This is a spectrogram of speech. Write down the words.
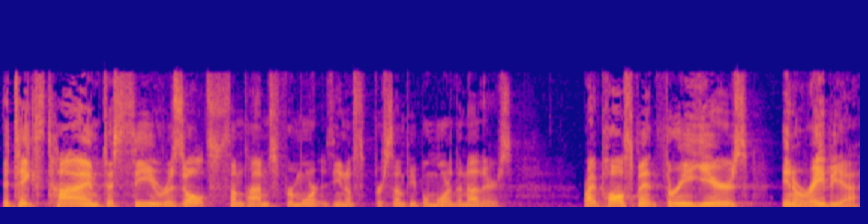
It takes time to see results, sometimes for more, you know, for some people more than others. Right? Paul spent three years in Arabia.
